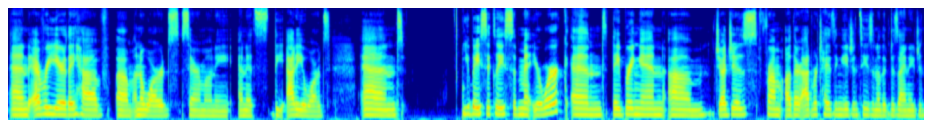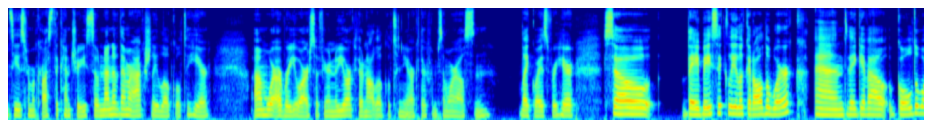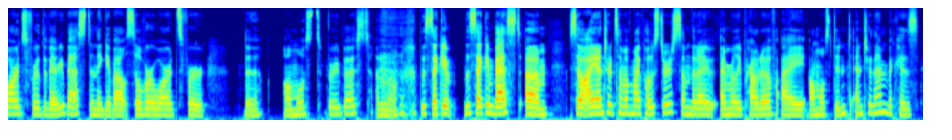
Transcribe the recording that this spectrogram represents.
And every year they have um, an awards ceremony and it's the addy awards. And you basically submit your work and they bring in um, judges from other advertising agencies and other design agencies from across the country. So none of them are actually local to here um, wherever you are. So if you're in new york they're not local to new york. They're from somewhere else and likewise for here. So they basically look at all the work and they give out gold awards for the very best and they give out silver awards for the almost very best. I don't know. The second the second best. Um so i entered some of my posters some that i i'm really proud of. I almost didn't enter them because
